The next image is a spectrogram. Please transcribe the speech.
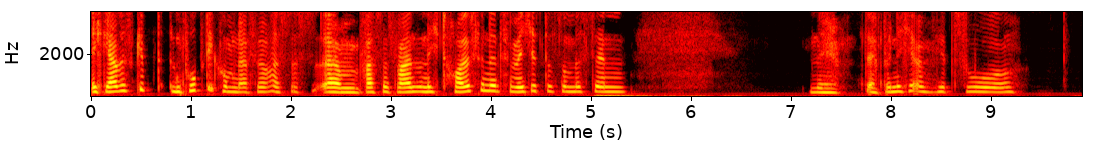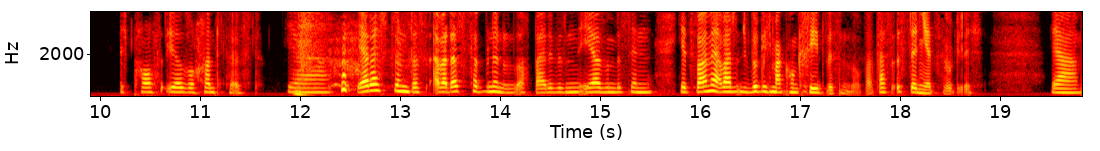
Ich glaube, es gibt ein Publikum dafür, was das, ähm, was das wahnsinnig toll findet. Für mich ist das so ein bisschen, nee, da bin ich irgendwie zu, ich brauche es eher so handfest. Ja, ja, das stimmt. Das, aber das verbindet uns auch beide. Wir sind eher so ein bisschen. Jetzt wollen wir aber wirklich mal konkret wissen, so was ist denn jetzt wirklich? Ja.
